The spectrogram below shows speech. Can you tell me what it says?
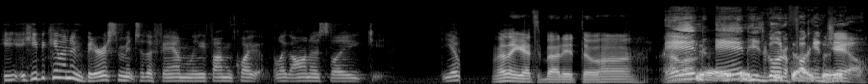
he he became an embarrassment to the family. If I'm quite like honest, like, yep. I think that's about it, though, huh? And Yeah, and he's going to fucking jail.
